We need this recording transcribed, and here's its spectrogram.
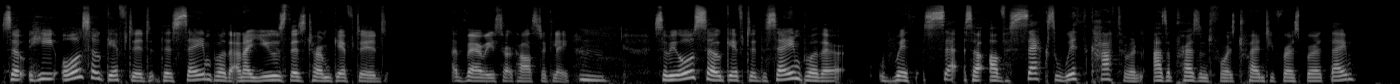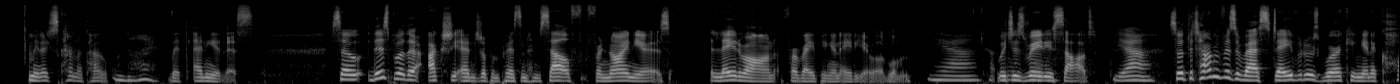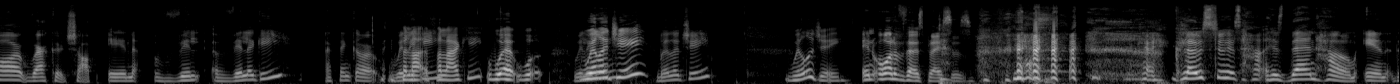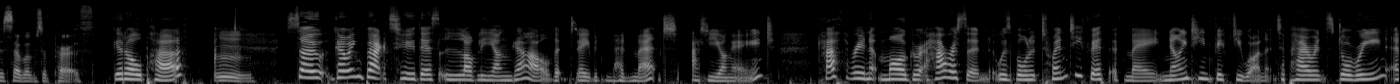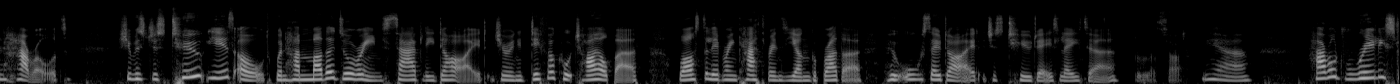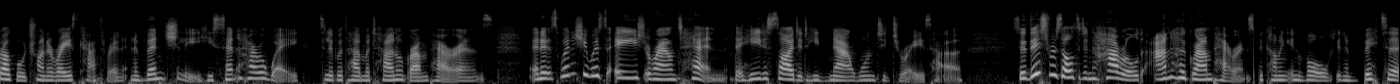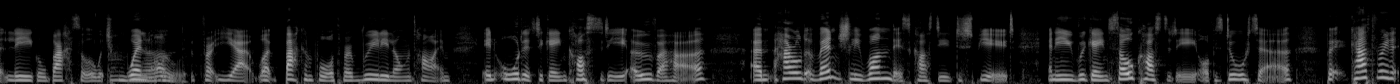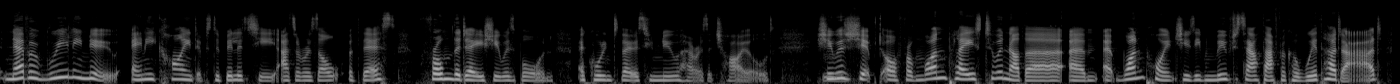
So he also gifted the same brother, and I use this term "gifted" uh, very sarcastically. So he also gifted the same brother with se- so of sex with Catherine as a present for his twenty first birthday. I mean, I just cannot cope No. with any of this. So this brother actually ended up in prison himself for nine years later on for raping an 80 year old woman, Yeah. which is really sad. Yeah. So at the time of his arrest, David was working in a car record shop in Vil- Villagi, I think, or Villa- Willagi, Villagi? Wi- wi- Willagi? Willagy? Willagi, Willagy. in all of those places, yes. Okay. close to his ha- his then home in the suburbs of Perth. Good old Perth. Mm. So, going back to this lovely young gal that David had met at a young age, Catherine Margaret Harrison was born on 25th of May 1951 to parents Doreen and Harold. She was just two years old when her mother Doreen sadly died during a difficult childbirth whilst delivering Catherine's younger brother, who also died just two days later. Mm, that's sad. Yeah. Harold really struggled trying to raise Catherine, and eventually he sent her away to live with her maternal grandparents. And it was when she was aged around 10 that he decided he now wanted to raise her. So this resulted in Harold and her grandparents becoming involved in a bitter legal battle, which went on for yeah, like back and forth for a really long time in order to gain custody over her. Um, Harold eventually won this custody dispute and he regained sole custody of his daughter. But Catherine never really knew any kind of stability as a result of this from the day she was born, according to those who knew her as a child. She was shipped off from one place to another. Um, at one point, she was even moved to South Africa with her dad.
